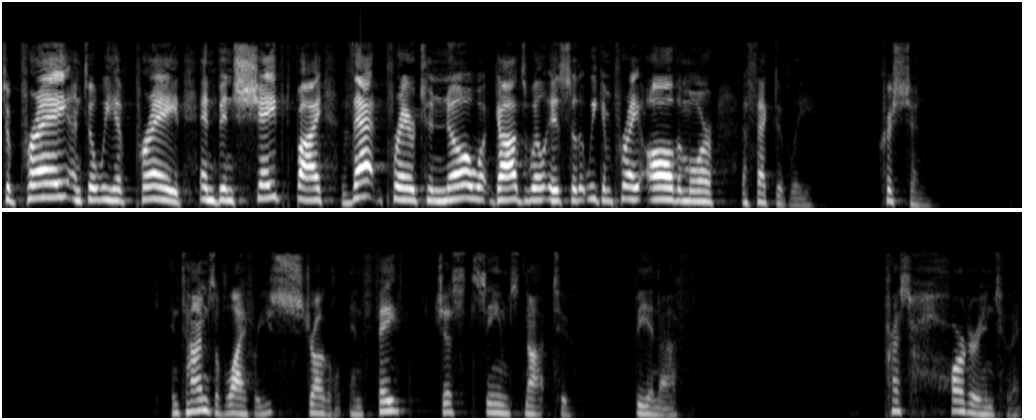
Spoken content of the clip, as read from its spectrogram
To pray until we have prayed and been shaped by that prayer to know what God's will is so that we can pray all the more effectively. Christian, in times of life where you struggle and faith just seems not to be enough, press harder into it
